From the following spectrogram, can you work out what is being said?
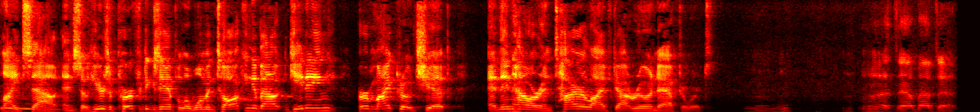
lights hmm. out. And so here's a perfect example a woman talking about getting her microchip and then how her entire life got ruined afterwards. Mm-hmm. Well, How about that?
